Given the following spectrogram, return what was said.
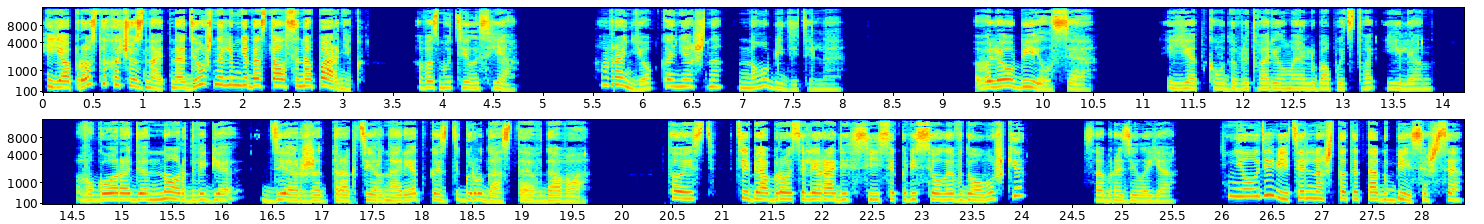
«Я просто хочу знать, надежно ли мне достался напарник», — возмутилась я. Вранье, конечно, но убедительное. «Влюбился», — едко удовлетворил мое любопытство Ильян. «В городе Нордвиге держит трактир на редкость грудастая вдова». «То есть тебя бросили ради сисек веселой вдовушки?» — сообразила я. «Неудивительно, что ты так бесишься».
